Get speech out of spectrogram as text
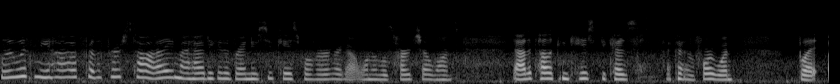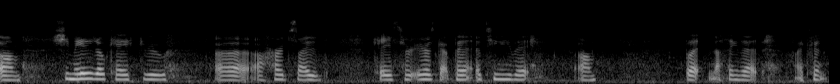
flew with Mija for the first time. I had to get a brand new suitcase for her. I got one of those hard shell ones. Not a Pelican case because I couldn't afford one. But um, she made it okay through uh, a hard sided case. Her ears got bent a teeny bit. Um, but nothing that I couldn't.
